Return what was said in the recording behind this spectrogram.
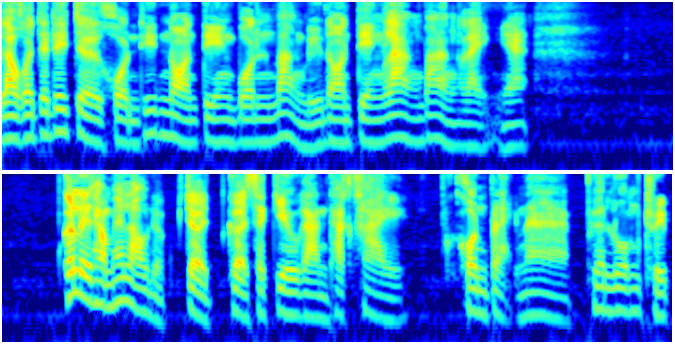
เราก็จะได้เจอคนที่นอนเตียงบนบ้าง หรือนอนเตียงล่างบ้างอะไรอย่างเงี้ยก็เลยทำให้เราแบบเกิดเกิดสกิลการทักทายคนแปลกหน้าเพื่อนร่วมทริป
